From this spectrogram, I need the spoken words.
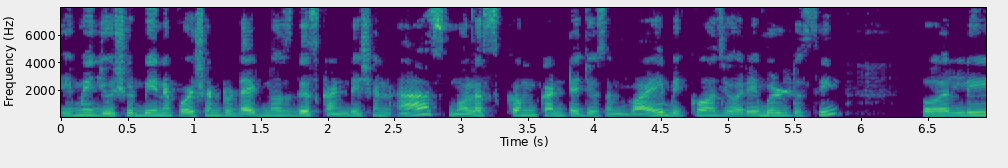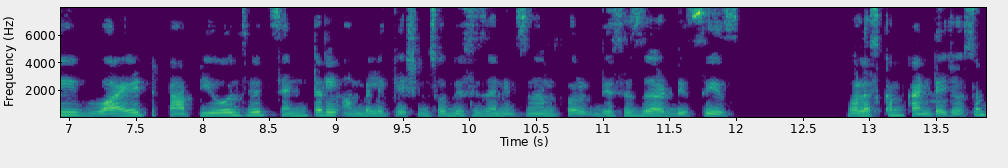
image you should be in a position to diagnose this condition as molluscum contagiosum. Why? Because you are able to see early white papules with central umbilication. So this is an example. This is a disease molluscum contagiosum.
